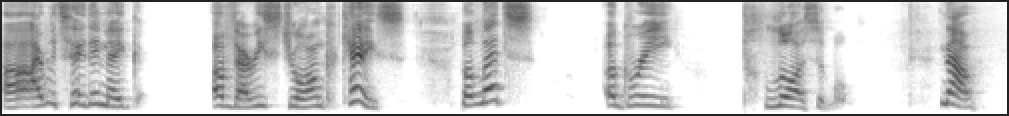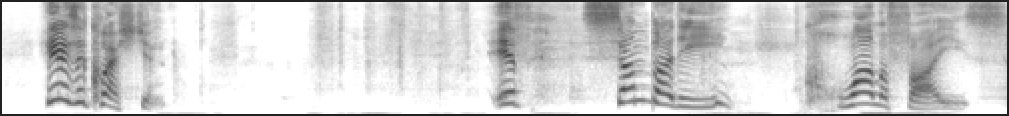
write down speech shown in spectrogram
Uh, I would say they make a very strong case. But let's agree plausible. Now, here's a question. If somebody qualifies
